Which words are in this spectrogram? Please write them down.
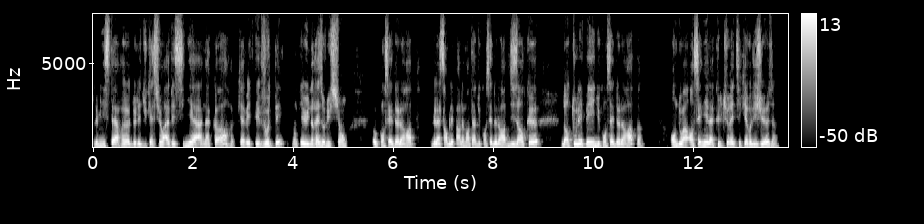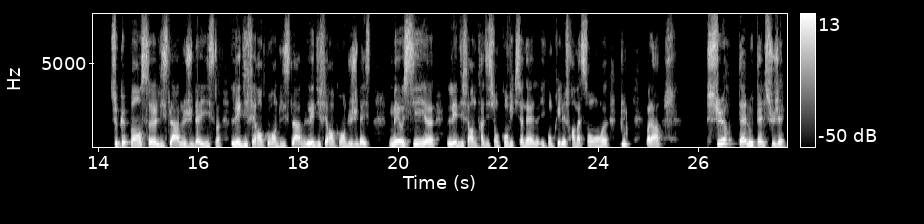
le ministère euh, de l'Éducation avait signé un accord qui avait été voté. Donc, il y a eu une résolution au Conseil de l'Europe, de l'Assemblée parlementaire du Conseil de l'Europe, disant que dans tous les pays du Conseil de l'Europe, on doit enseigner la culture éthique et religieuse, ce que pense euh, l'islam, le judaïsme, les différents courants de l'islam, les différents courants du judaïsme, mais aussi euh, les différentes traditions convictionnelles, y compris les francs-maçons, euh, tout, voilà, sur tel ou tel sujet,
